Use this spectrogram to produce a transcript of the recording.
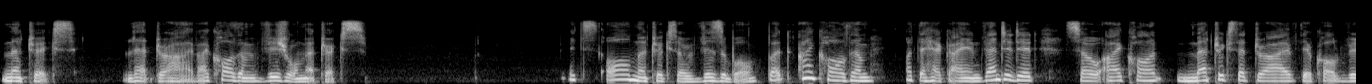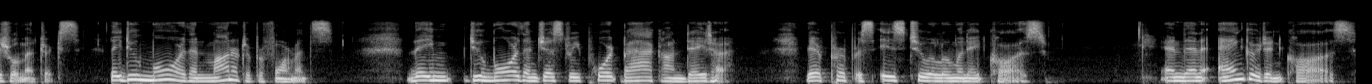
metrics that drive. I call them visual metrics. It's all metrics are visible, but I call them what the heck, I invented it, so I call it metrics that drive. They're called visual metrics. They do more than monitor performance. They do more than just report back on data. Their purpose is to illuminate cause. And then, anchored in cause,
